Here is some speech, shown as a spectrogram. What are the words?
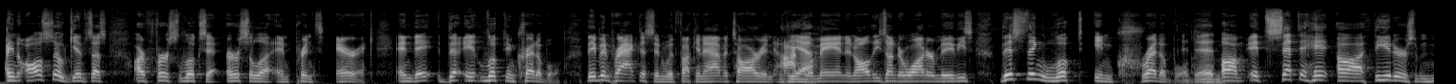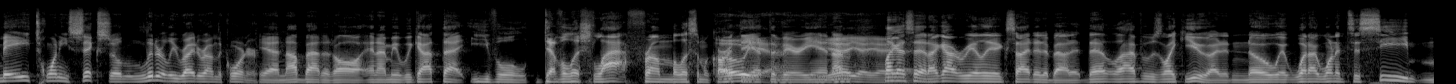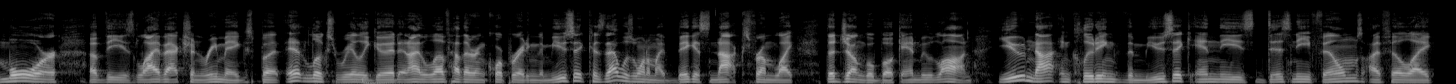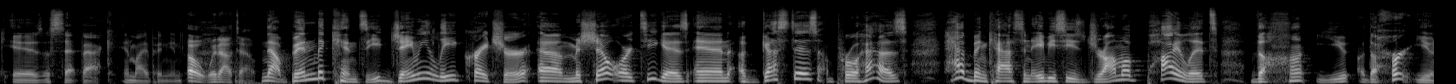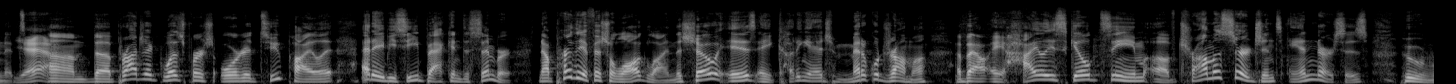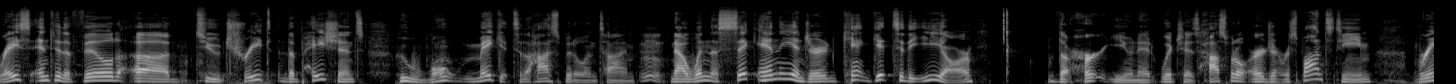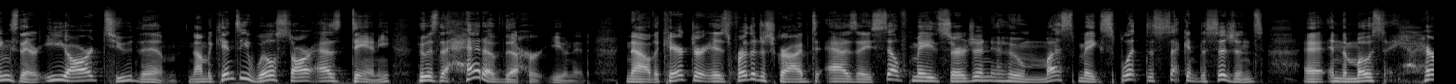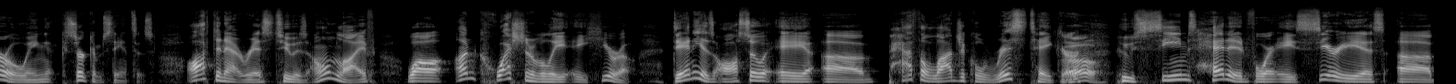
and also gives us our first looks at Ursula and Prince Eric, and they the, it looked incredible. They've been practicing with fucking Avatar and Aquaman Yeah. and all these underwater movies. This thing looked incredible. It did. Um, it's set to hit uh, theaters May 26th, so literally right around the corner. Yeah, not bad at all. And I mean, we got that evil, devilish laugh from Melissa McCarthy Oh, at the very end. Yeah, I'm- yeah, yeah, Like I said, I got really excited about it. That laugh was like you. I didn't know it, what I wanted to see more of these live action remakes, but it looks really good. And I love how they're incorporating the music because that was one of my biggest knocks from like The Jungle Book and Mulan. You not including the music in these Disney films, I feel like is a setback, in my opinion. Oh, without doubt. Now, Ben McKenzie, Jamie Lee Kirchner, uh, Michelle Ortiguez, and Augustus Prohaz have been cast in ABC's drama pilot, The Hunt, U- The Hurt Unit. Yeah. Um, the project was first ordered to pilot at ABC back in December. Now, per the official logline, the show is a cutting-edge medical drama about a highly skilled team of trauma surgeons and nurses who race into the field uh, to treat the patients who won't make it to the hospital in time. Now, when the sick and the injured can't get to the ER, the HURT unit, which is Hospital Urgent Response Team, brings their ER to them. Now, McKenzie will star as Danny, who is the head of the HURT unit. Now, the character is further described as a self made surgeon who must make split second decisions uh, in the most harrowing circumstances, often at risk to his own life, while unquestionably a hero. Danny is also a uh, pathological risk taker Oh. who seems headed for a serious uh,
